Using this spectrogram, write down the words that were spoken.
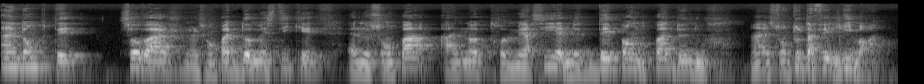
indompté, sauvages. Elles ne sont pas domestiquées. Elles ne sont pas à notre merci. Elles ne dépendent pas de nous. Hein, elles sont tout à fait libres.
